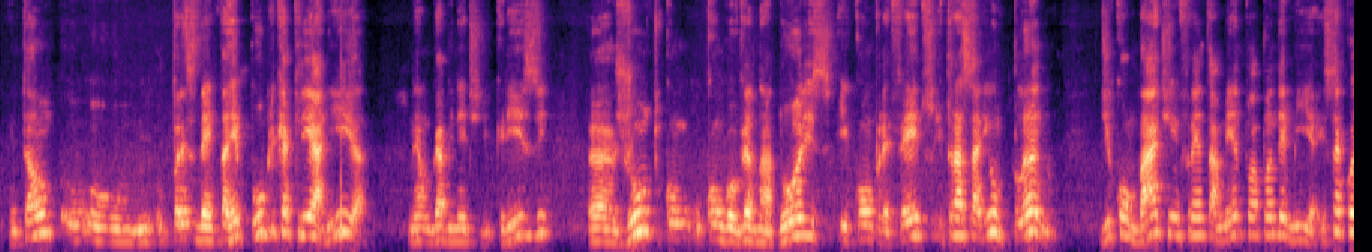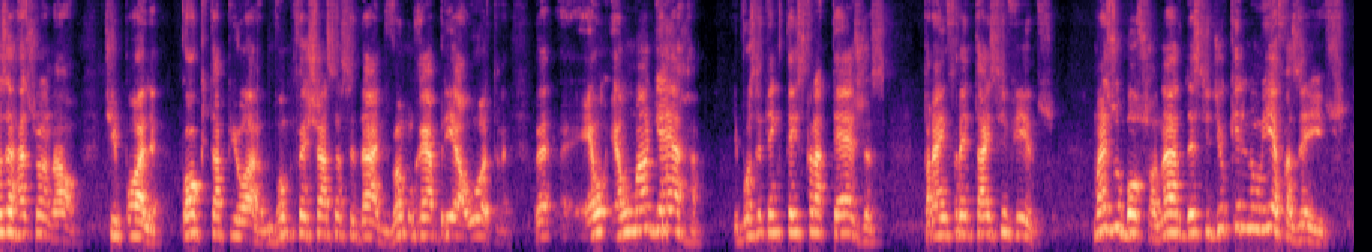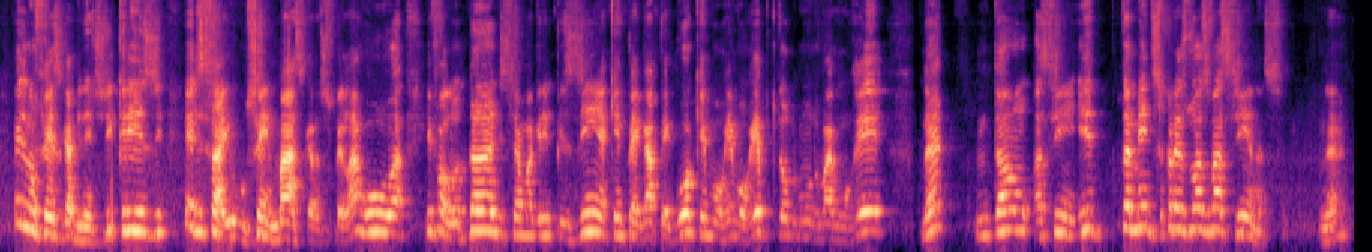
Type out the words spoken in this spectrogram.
Então, o, o, o presidente da República criaria né, um gabinete de crise, uh, junto com, com governadores e com prefeitos, e traçaria um plano de combate e enfrentamento à pandemia. Isso é coisa racional. Tipo, olha, qual que está pior? Vamos fechar essa cidade, vamos reabrir a outra. É, é, é uma guerra. E você tem que ter estratégias para enfrentar esse vírus. Mas o Bolsonaro decidiu que ele não ia fazer isso. Ele não fez gabinete de crise, ele saiu sem máscaras pela rua e falou: dane-se, é uma gripezinha, quem pegar, pegou, quem morrer, morrer, porque todo mundo vai morrer, né? Então, assim, e também desprezou as vacinas, né?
